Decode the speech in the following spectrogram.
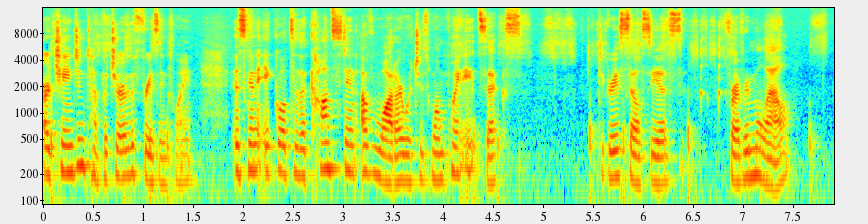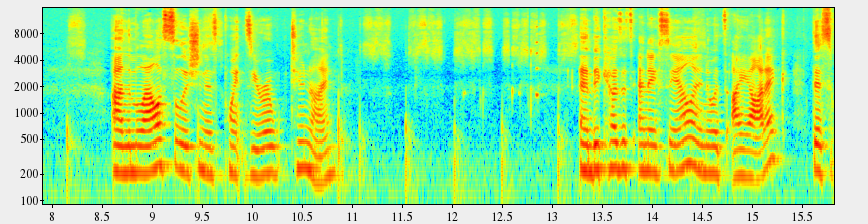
our change in temperature of the freezing point, is going to equal to the constant of water, which is 1.86 degrees Celsius for every molal. And the molal solution is 0.029. And because it's NaCl, I know it's ionic, this,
